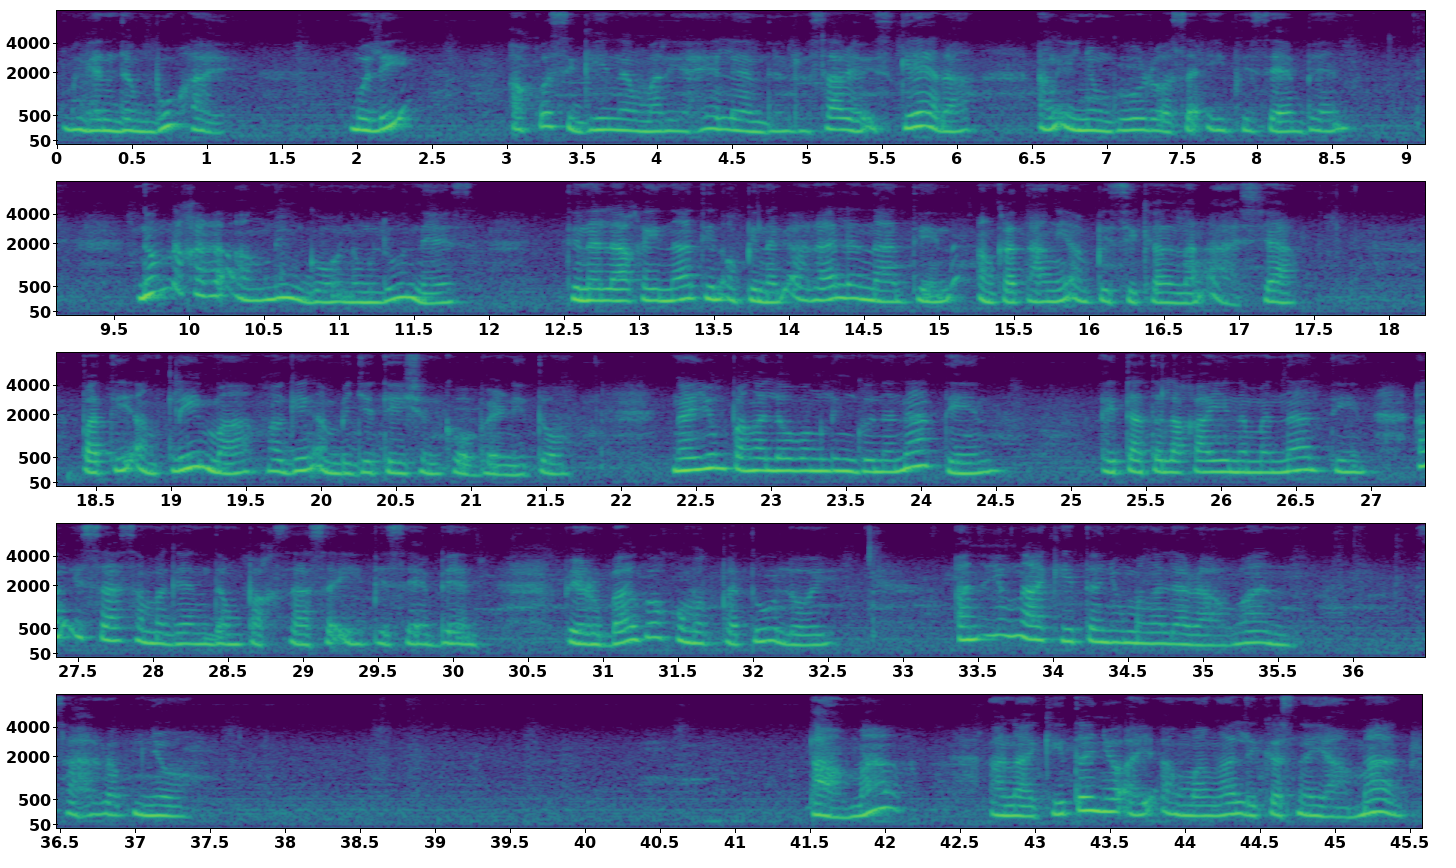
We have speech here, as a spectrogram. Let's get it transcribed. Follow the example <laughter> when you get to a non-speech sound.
Magandang buhay. Muli, ako si Ginang Maria Helen del Rosario Isguera, ang inyong guro sa AP7. Noong nakaraang linggo, nung lunes, tinalakay natin o pinag-aralan natin ang katangiang pisikal ng Asya, pati ang klima, maging ang vegetation cover nito. Ngayong pangalawang linggo na natin, ay tatalakayin naman natin ang isa sa magandang paksa sa AP7. Pero bago ako magpatuloy, ano yung nakita niyong mga larawan sa harap niyo? Tama. Ang nakita niyo ay ang mga likas na yaman.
